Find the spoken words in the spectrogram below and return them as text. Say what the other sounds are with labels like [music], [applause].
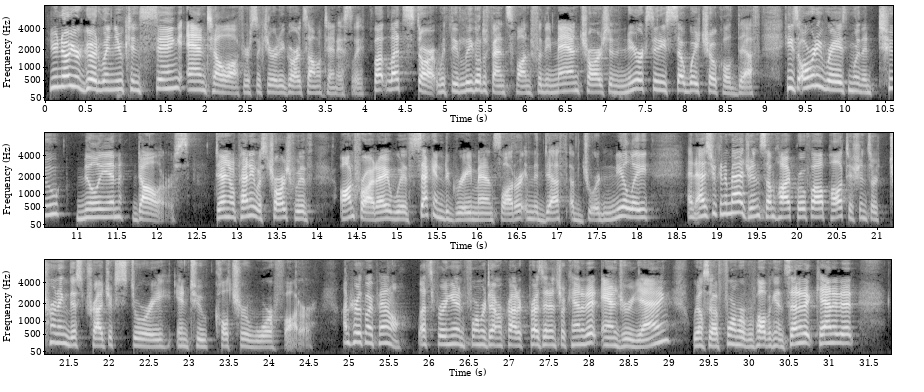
You know you're good when you can sing and tell off your security guard simultaneously. But let's start with the Legal Defense Fund for the man charged in the New York City subway chokehold death. He's already raised more than $2 million. Daniel Penny was charged with, on Friday, with second degree manslaughter in the death of Jordan Neely. And as you can imagine, some high profile politicians are turning this tragic story into culture war fodder. I'm here with my panel. Let's bring in former Democratic presidential candidate Andrew Yang. We also have former Republican Senate candidate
